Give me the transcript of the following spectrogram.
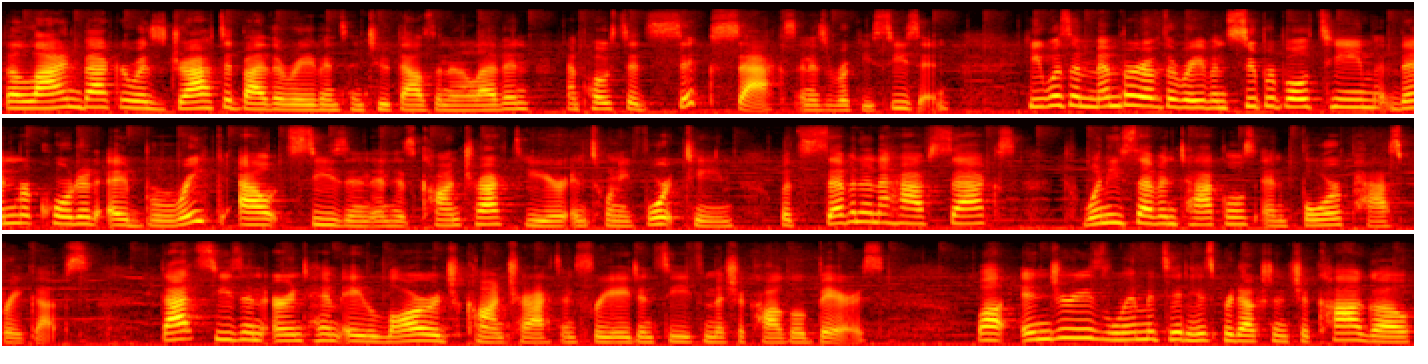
The linebacker was drafted by the Ravens in 2011 and posted six sacks in his rookie season. He was a member of the Ravens Super Bowl team, then recorded a breakout season in his contract year in 2014 with seven and a half sacks, 27 tackles, and four pass breakups. That season earned him a large contract in free agency from the Chicago Bears. While injuries limited his production in Chicago,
